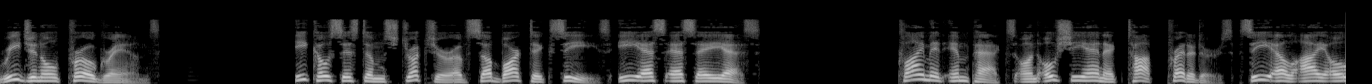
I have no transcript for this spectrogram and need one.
Regional programs Ecosystem Structure of Subarctic Seas ESSAS Climate impacts on oceanic top predators CLIOTOP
